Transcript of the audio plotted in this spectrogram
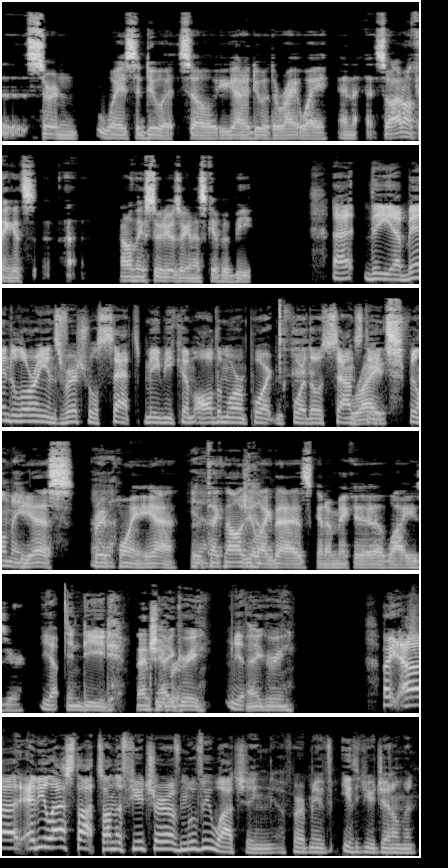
uh, certain ways to do it. So you got to do it the right way. And uh, so I don't think it's, I don't think studios are going to skip a beat. Uh, the uh, Mandalorian's virtual sets may become all the more important for those soundstage right. filming. Yes, great uh, point. Yeah, yeah. the technology yeah. like that is going to make it a lot easier. Yep, indeed. And cheaper. I agree. Yep. I agree. All right. Uh, any last thoughts on the future of movie watching for me, either you gentlemen?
